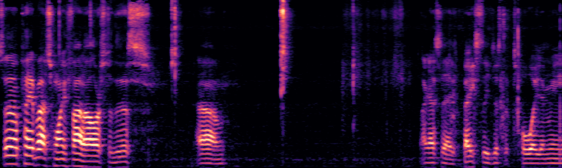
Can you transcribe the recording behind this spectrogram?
So I'll pay about $25 for this. Um, like I said, it's basically just a toy to me.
